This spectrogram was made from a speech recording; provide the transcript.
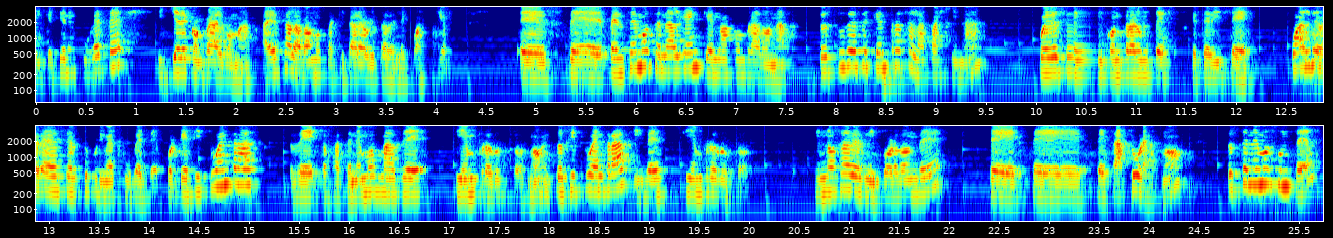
y que tiene juguete y quiere comprar algo más. A esa la vamos a quitar ahorita de la ecuación. Este, pensemos en alguien que no ha comprado nada. Entonces tú desde que entras a la página puedes encontrar un test que te dice cuál debería de ser tu primer juguete. Porque si tú entras de, o sea, tenemos más de 100 productos, ¿no? Entonces si tú entras y ves 100 productos y no sabes ni por dónde, te, te, saturas, ¿no? Entonces tenemos un test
